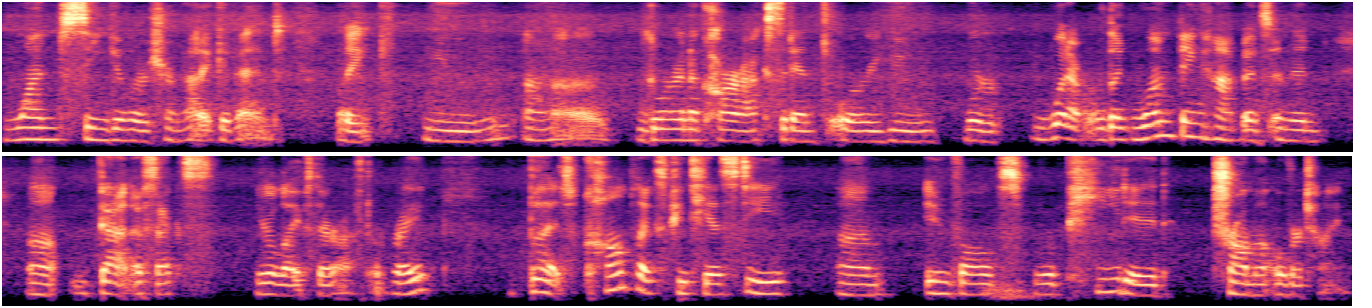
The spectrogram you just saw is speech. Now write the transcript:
one singular traumatic event, like you uh, were in a car accident or you were whatever, like one thing happens and then uh, that affects your life thereafter, right? But complex PTSD um, involves repeated trauma over time.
